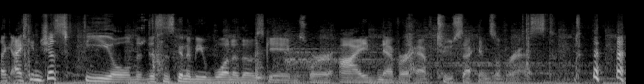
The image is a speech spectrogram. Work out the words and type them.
Like, I can just feel that this is going to be one of those games where I never have two seconds of rest.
